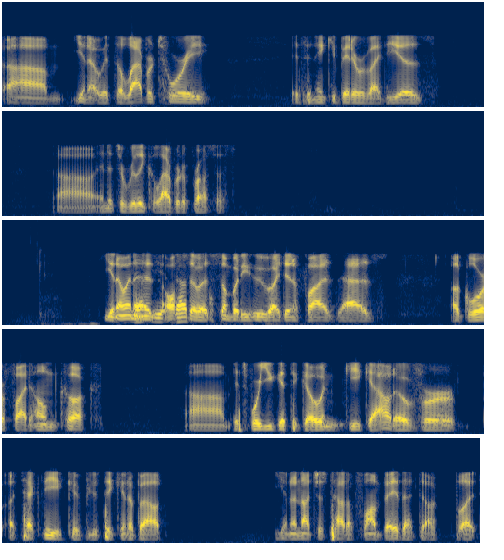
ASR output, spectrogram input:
um, you know, it's a laboratory. It's an incubator of ideas, uh, and it's a really collaborative process. You know, and yeah, as, yeah, also as somebody who identifies as a glorified home cook, um, it's where you get to go and geek out over a technique if you're thinking about, you know, not just how to flambe that duck, but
